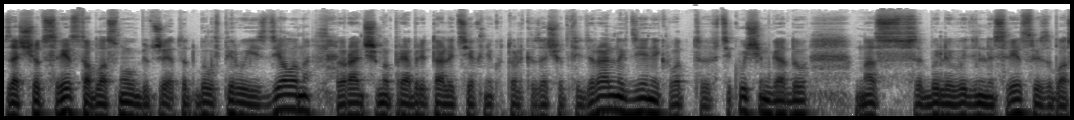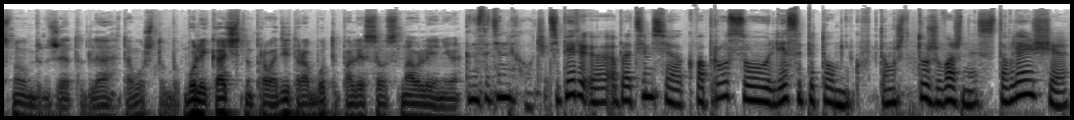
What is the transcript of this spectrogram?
за счет средств областного бюджета. Это было впервые сделано. Раньше мы приобретали технику только за счет федеральных денег. Вот в текущем году у нас были выделены средства из областного бюджета для того, чтобы более качественно проводить работы по лесовосстановлению. Константин Михайлович, теперь э, обратимся к вопросу лесопитомников, потому что тоже важная составляющая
